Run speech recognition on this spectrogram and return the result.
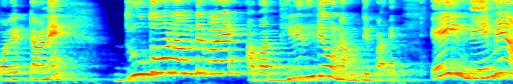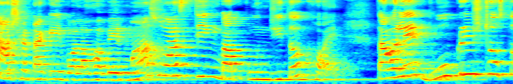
বলের টানে দ্রুতও নামতে পারে, আবার ধীরে ধীরেও নামতে পারে। এই নেমে আসাটাকেই বলা হবে মাস ওয়াস্টিং বা পুঞ্জিত ক্ষয়। তাহলে ভূপৃষ্ঠস্থ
